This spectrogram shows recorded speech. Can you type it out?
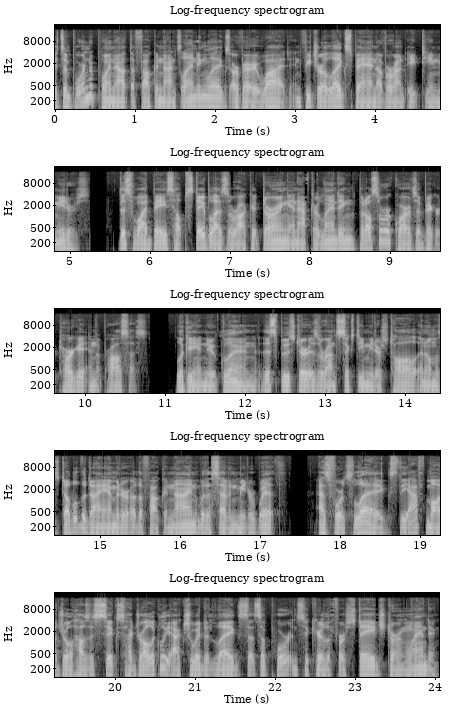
It's important to point out that Falcon 9's landing legs are very wide and feature a leg span of around 18 meters. This wide base helps stabilize the rocket during and after landing, but also requires a bigger target in the process. Looking at New Glenn, this booster is around 60 meters tall and almost double the diameter of the Falcon 9 with a 7 meter width. As for its legs, the aft module houses six hydraulically actuated legs that support and secure the first stage during landing.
